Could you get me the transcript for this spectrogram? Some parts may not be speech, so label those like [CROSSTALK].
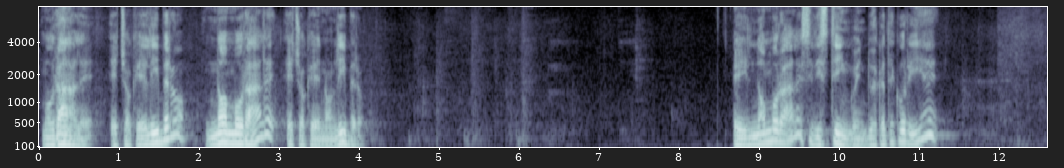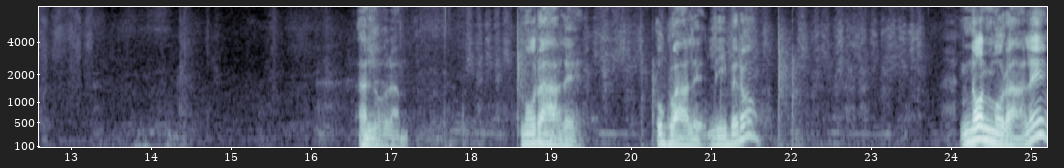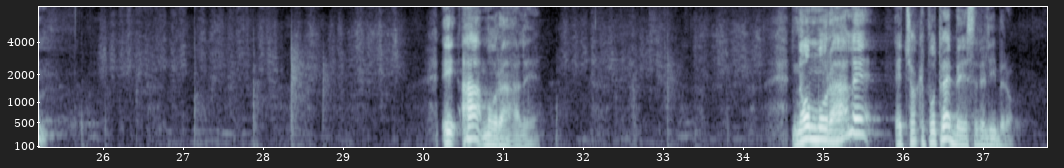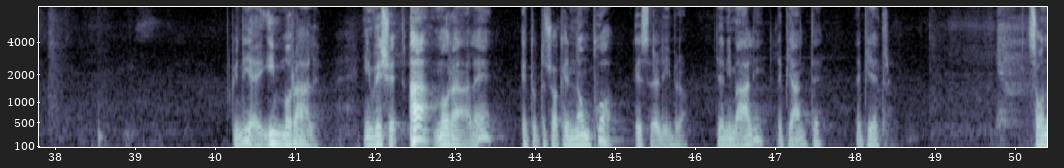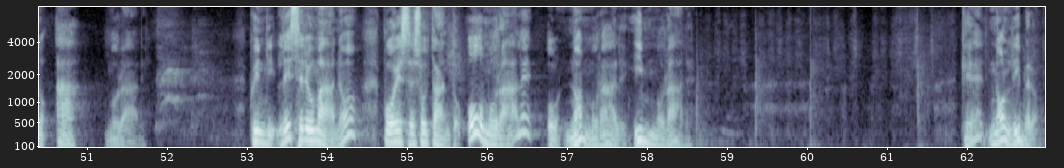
morale è ciò che è libero, non morale è ciò che è non libero. E il non morale si distingue in due categorie. Allora, morale uguale libero, non morale e amorale. Non morale è ciò che potrebbe essere libero, quindi è immorale. Invece amorale è tutto ciò che non può essere libero, gli animali, le piante, le pietre. Sono amorali. Quindi l'essere umano può essere soltanto o morale o non morale, immorale, che è non libero.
